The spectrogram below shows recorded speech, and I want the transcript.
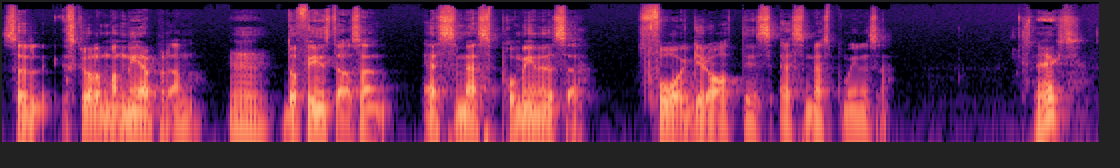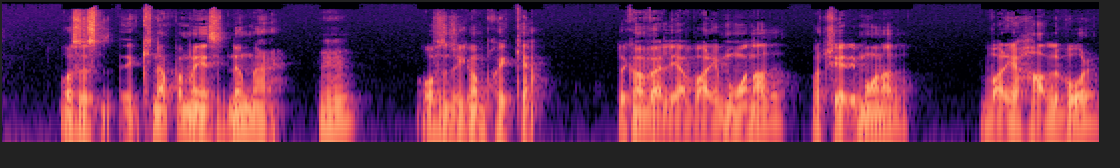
Så scrollar man ner på den. Mm. Då finns det alltså en sms-påminnelse. Få gratis sms-påminnelse. Snyggt. Och så knappar man in sitt nummer. Mm. Och så trycker man på skicka. Då kan man välja varje månad, var tredje månad, varje halvår.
